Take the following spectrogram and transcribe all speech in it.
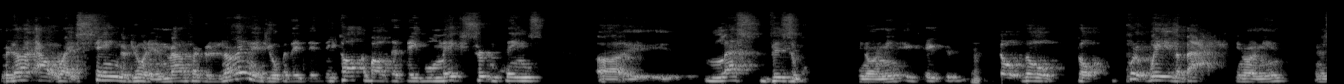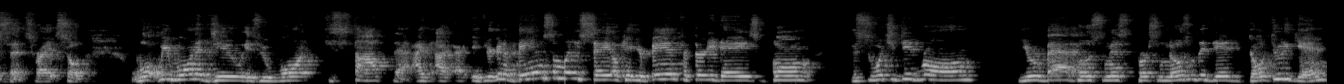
They're not outright saying they're doing it. As a matter of fact, they're denying they do it, but they, they, they talk about that they will make certain things uh, less visible. You know what I mean? It, it, hmm. they'll, they'll, they'll put it way in the back. You know what I mean? In a sense, right? So what we want to do is we want to stop that. I, I, if you're going to ban somebody, say, okay, you're banned for 30 days. Boom. This is what you did wrong. You were bad posting this. Person knows what they did. Don't do it again.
